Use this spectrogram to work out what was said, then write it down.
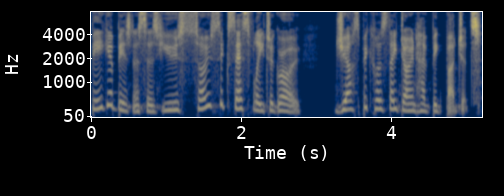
bigger businesses use so successfully to grow just because they don't have big budgets.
